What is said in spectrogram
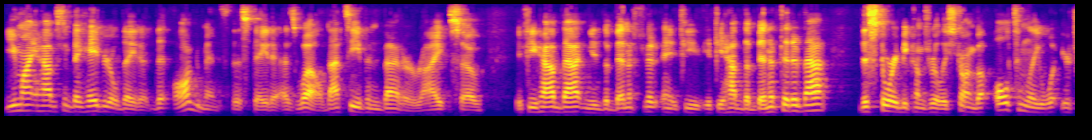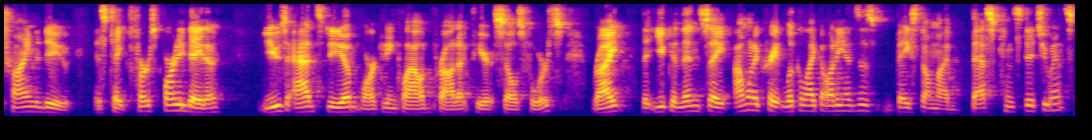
You might have some behavioral data that augments this data as well. That's even better, right? So if you have that and you the benefit, if you if you have the benefit of that, this story becomes really strong. But ultimately, what you're trying to do is take first party data, use Ad Studio Marketing Cloud product here at Salesforce, right? That you can then say, I want to create lookalike audiences based on my best constituents.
